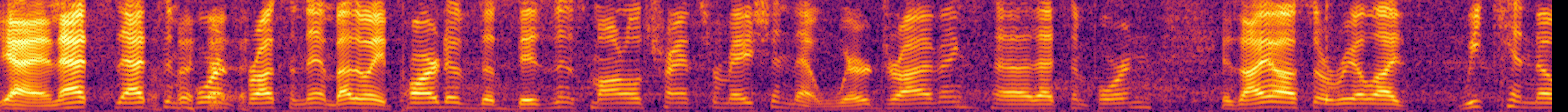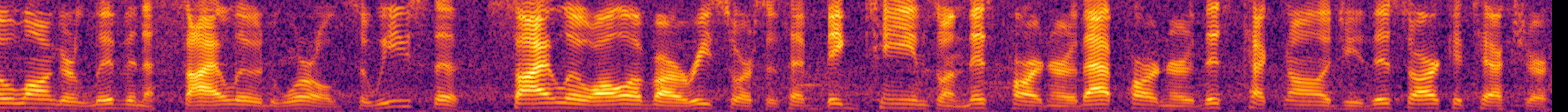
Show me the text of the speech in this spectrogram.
yeah, and that's that's important for us and them. By the way, part of the business model transformation that we're driving, uh, that's important, is I also realized we can no longer live in a siloed world. So we used to silo all of our resources, have big teams on this partner, that partner, this technology, this architecture,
